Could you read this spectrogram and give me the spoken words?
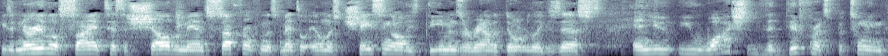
He's a nerdy little scientist, a shell of a man suffering from this mental illness, chasing all these demons around that don't really exist. And you, you watch the difference between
